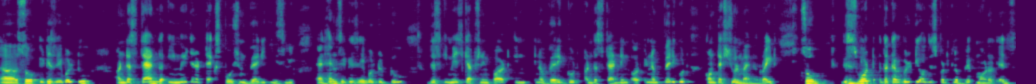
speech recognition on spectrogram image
uh, so it is able to understand the image and a text portion very easily. And hence it is able to do this image captioning part in in a very good understanding or in a very good contextual manner right? So this is what the capability of this particular blip model is.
